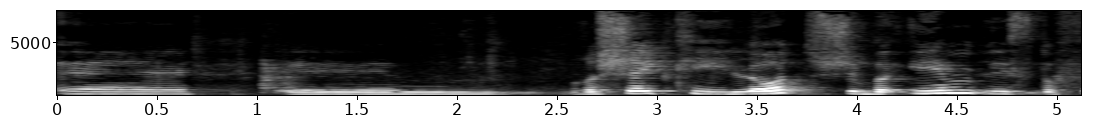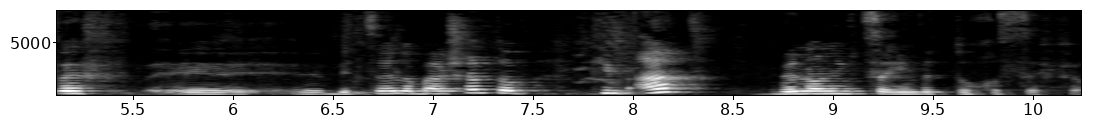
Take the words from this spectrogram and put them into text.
אה, אה, ראשי קהילות שבאים להסתופף אה, בצל הבעל שם טוב כמעט ולא נמצאים בתוך הספר.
